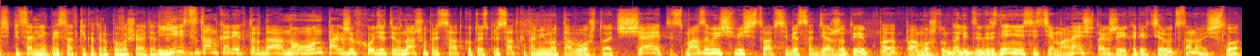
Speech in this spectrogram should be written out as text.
специальные присадки, которые повышают это? есть цетан-корректор, да, но он также входит и в нашу присадку. То есть присадка, помимо того, что очищает и смазывающие вещества в себе содержит и по- поможет удалить загрязнение системы, она еще также и корректирует цетановое число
